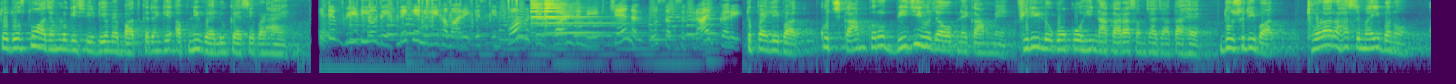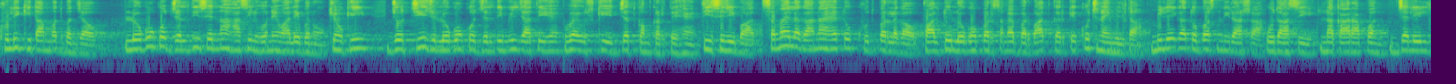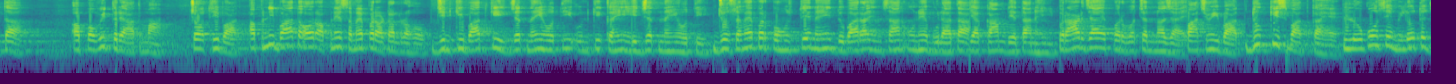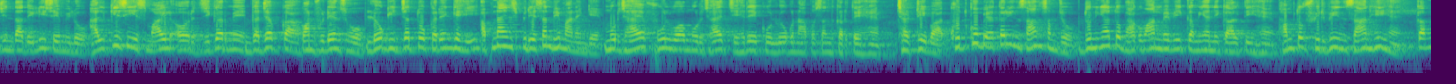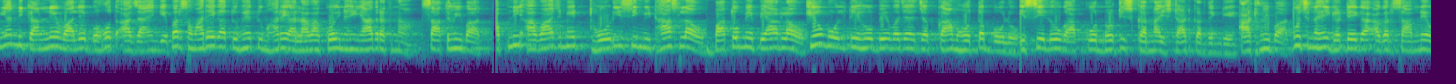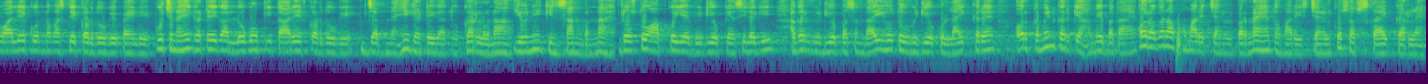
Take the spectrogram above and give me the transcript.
तो दोस्तों आज हम लोग इस वीडियो में बात करेंगे अपनी वैल्यू कैसे बढ़ाएँ। वीडियो देखने के लिए हमारे इस इन्फॉर्मेटिव वर्ल्ड नेट चैनल को सब्सक्राइब करें। तो पहली बात कुछ काम करो बिज़ी हो जाओ अपने काम में। फ्री लोगों को ही नाकारा समझा जाता है। दूसरी बात थोड़ा रहस्यमयी बनो खुली किताब मत बन जाओ। लोगों को जल्दी से ना हासिल होने वाले बनो, क्योंकि जो चीज़ लोगों को जल्दी मिल जाती है, वह उसकी इज़्ज़त कम करते हैं। तीसरी बात, समय लगाना है तो खुद पर लगाओ। फालतू लोगों पर समय बर्बाद करके कुछ नहीं मिलता। मिलेगा तो बस निराशा, उदासी, नकारापन, जलीलता, अपवित्र आत्मा चौथी बात, अपनी बात और अपने समय पर अटल रहो। जिनकी बात की इज़्ज़त नहीं होती, उनकी कहीं इज़्ज़त नहीं होती। जो समय पर पहुँचते नहीं, दोबारा इंसान उन्हें बुलाता या काम देता नहीं। प्राण जाए, पर वचन न जाए। पांचवी बात, दुख किस बात का है? लोगों से मिलो तो ज़िंदा दिली से मिलो। हल्की सी स्माइल और जिगर में गजब का कॉन्फिडेंस हो। लोग इज़्ज़त तो करेंगे ही, अपना इंस्पिरेशन भी मानेंगे। मुरझाए फूल व मुरझाए चेहरे को लोग नापसंद करते हैं। छठी बात, खुद को बेहतर इंसान समझो। दुनिया तो भगवान इंसान में भी कमियाँ निकालती हैं। हम तो फिर भी इंसान ही हैं। कमियाँ निकालने वाले बहुत आ जाएँगे, पर संवारेगा तुम्हें तुम्हारे अलावा कोई नहीं, याद रखना। सातवीं बात, अपनी आवाज़ में थोड़ी सी मिठास लाओ, बातों में प्यार लाओ। क्यों बोलते हो बेवजह जब काम हो तब बोलो। इससे लोग आपको नोटिस करना स्टार्ट कर देंगे। आठवीं बात, कुछ नहीं घटेगा अगर सामने वाले को नमस्ते कर दोगे पहले। कुछ नहीं घटेगा, लोगों की तारीफ़ कर दोगे। जब नहीं घटेगा तो कर लो ना। यूनिक इंसान बनना है। दोस्तों, आपको ये यह वीडियो कैसी लगी? अगर वीडियो पसंद आई हो तो वीडियो को लाइक करें और कमेंट करके हमें बताएँ। और अगर आप हमारे चैनल पर नए हैं तो हमारे इस चैनल को सब्सक्राइब कर लें।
